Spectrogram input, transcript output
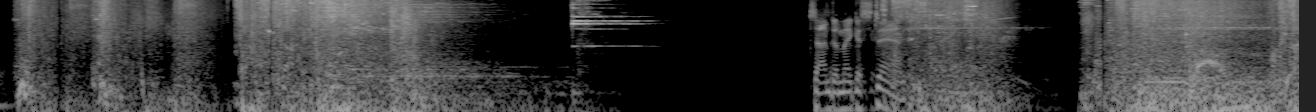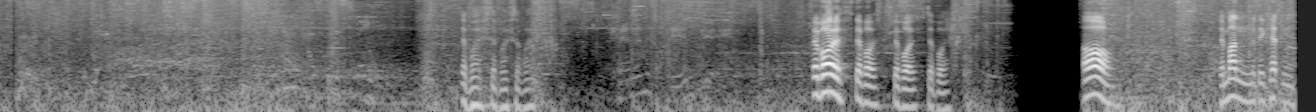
A stand. Der Wolf, der Wolf, der Wolf. Der Wolf, der Wolf, der Wolf, der Wolf. Oh. Der Mann mit den Ketten.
